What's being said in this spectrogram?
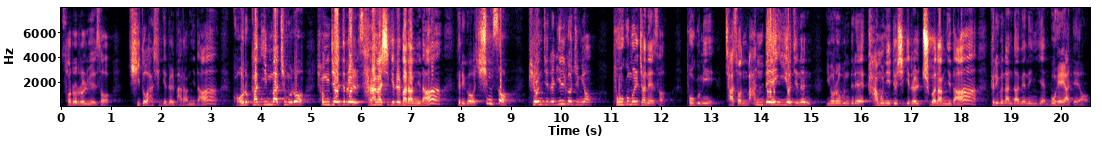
서로를 위해서 기도하시기를 바랍니다. 거룩한 입맞춤으로 형제들을 사랑하시기를 바랍니다. 그리고 힘써 편지를 읽어주며 복음을 전해서 복음이 자손 만대에 이어지는 여러분들의 가문이 되시기를 축원합니다. 그리고 난 다음에는 이제 뭐 해야 돼요?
